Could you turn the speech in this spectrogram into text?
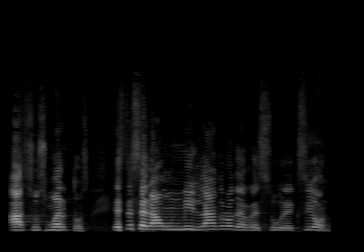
a sus muertos. Este será un milagro de resurrección.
